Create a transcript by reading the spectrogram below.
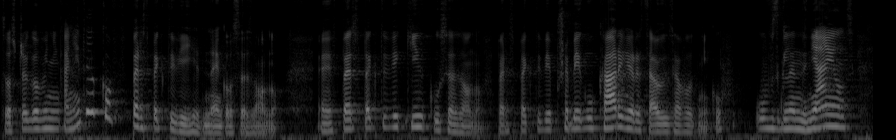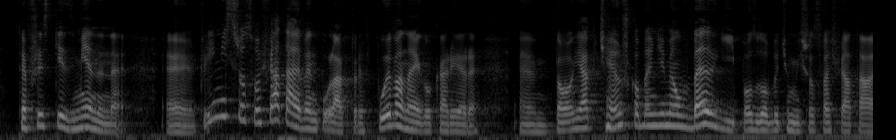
Co z czego wynika nie tylko w perspektywie jednego sezonu, w perspektywie kilku sezonów, w perspektywie przebiegu karier całych zawodników, uwzględniając te wszystkie zmienne, yy, czyli Mistrzostwo Świata Evenpula, które wpływa na jego karierę, to jak ciężko będzie miał w Belgii po zdobyciu Mistrzostwa Świata,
